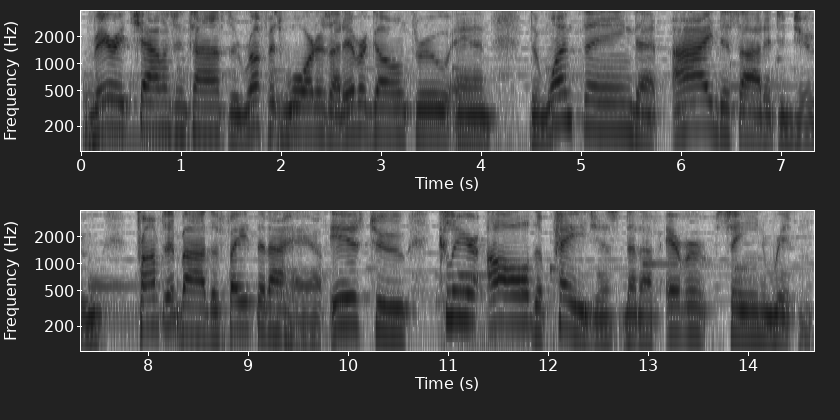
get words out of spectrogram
very challenging times, the roughest waters I'd ever gone through. And the one thing that I decided to do, prompted by the faith that I have, is to clear all the pages that I've ever seen written.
